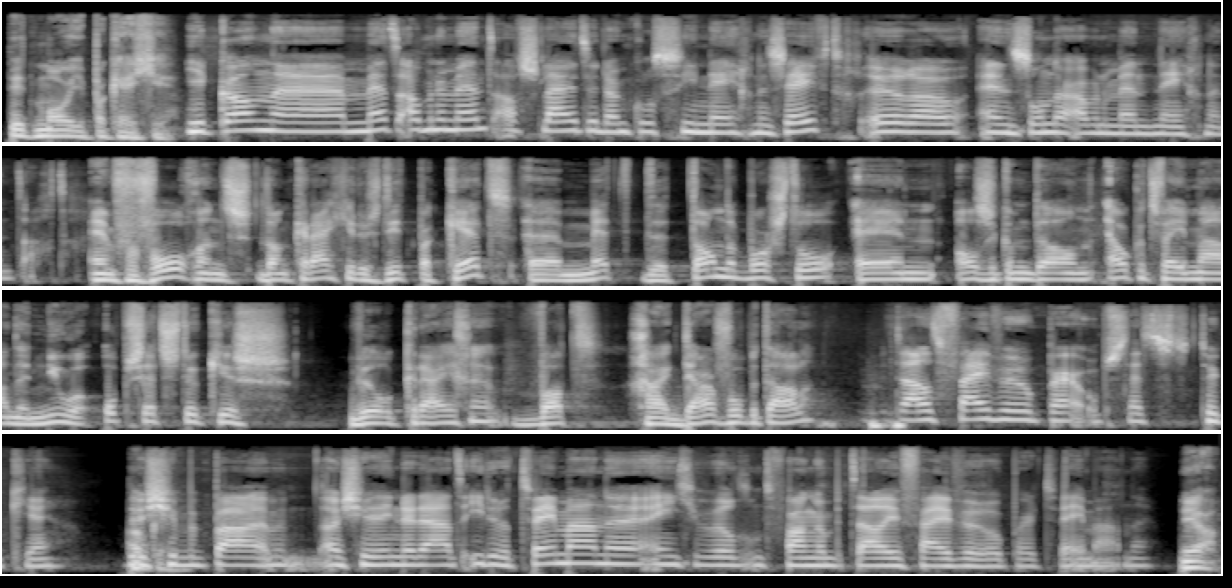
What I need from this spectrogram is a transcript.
Dit mooie pakketje. Je kan uh, met abonnement afsluiten, dan kost die 79 euro en zonder abonnement 89. En vervolgens dan krijg je dus dit pakket uh, met de tandenborstel. En als ik hem dan elke twee maanden nieuwe opzetstukjes wil krijgen, wat ga ik daarvoor betalen? Je betaalt 5 euro per opzetstukje. Dus okay. je bepaalt, als je inderdaad iedere twee maanden eentje wilt ontvangen, betaal je 5 euro per twee maanden. Ja.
